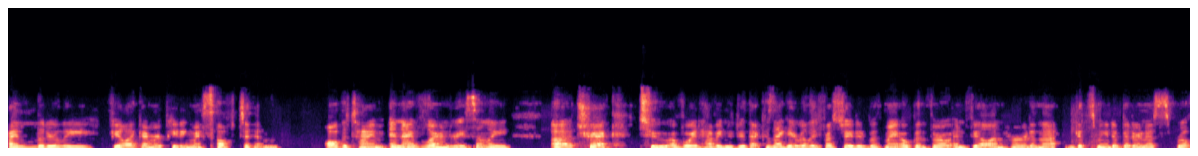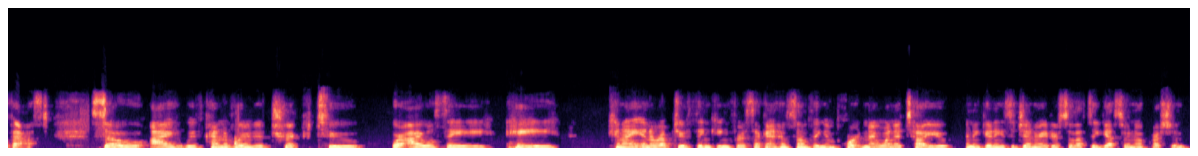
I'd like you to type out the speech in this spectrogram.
I literally feel like I'm repeating myself to him all the time. And I've learned recently a trick to avoid having to do that because I get really frustrated with my open throat and feel unheard and that gets me to bitterness real fast. So I we've kind of learned a trick to where I will say, "Hey, can I interrupt your thinking for a second? I have something important I want to tell you. And again, he's a generator, so that's a yes or no question.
